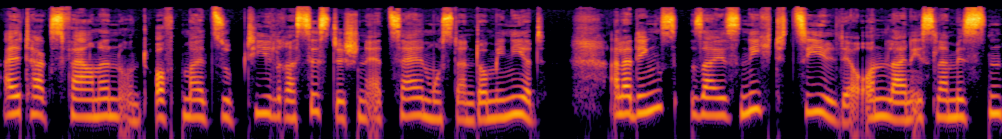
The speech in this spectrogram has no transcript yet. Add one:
alltagsfernen und oftmals subtil rassistischen Erzählmustern dominiert. Allerdings sei es nicht Ziel der Online-Islamisten,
